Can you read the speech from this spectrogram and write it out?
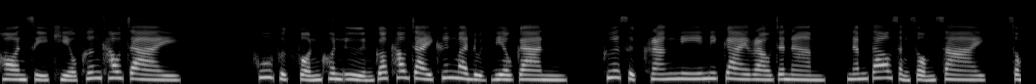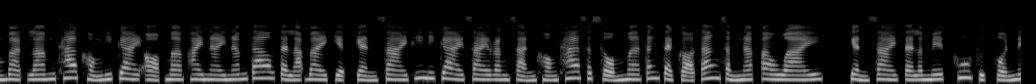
พรสีเขียวเพิ่งเข้าใจ ผู้ฝึกฝนคนอื่นก็เข้าใจขึ้นมาดุดเดียวกัน เพื่อศึกครั้งนี้นิกายเราจะนำน้ำเต้าสังสมทราย สมบัติล้ำค่าของนิกายออกมาภายในน้ำเต้าแต่ละใบเก็บแก่นทรายที่นิกายทรายรังสรรค์ของข้าสะสมมาตั้งแต่ก่อตั้งสำนักเอาไว้ แก่นทรายแต่ละเม็ดผู้ฝึกฝนใน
